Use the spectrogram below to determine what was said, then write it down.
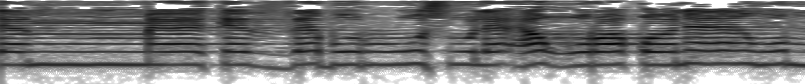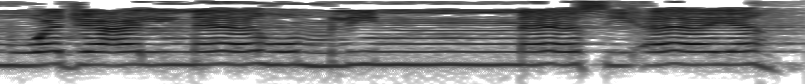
لما كذبوا الرسل اغرقناهم وجعلناهم للناس إيه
